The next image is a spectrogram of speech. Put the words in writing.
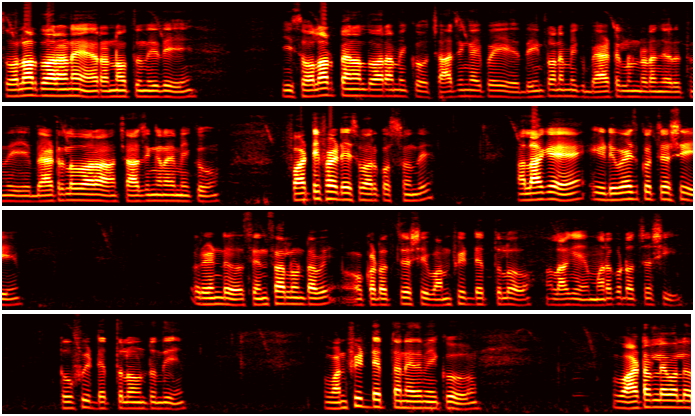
సోలార్ ద్వారానే రన్ అవుతుంది. ఇది ఈ సోలార్ ప్యానల్ ద్వారా మీకు ఛార్జింగ్ అయిపోయి దీంట్లోనే మీకు బ్యాటరీలు ఉండడం జరుగుతుంది. ఈ బ్యాటరీల ద్వారా ఛార్జింగ్ అనేది మీకు ఫార్టీ ఫైవ్ డేస్ వరకు వస్తుంది. అలాగే ఈ డివైస్కి వచ్చేసి రెండు సెన్సార్లు ఉంటాయి. ఒకటి వచ్చేసి వన్ ఫీట్ డెప్త్లో అలాగే మరొకటి వచ్చేసి టూ ఫీట్ డెప్త్లో ఉంటుంది. వన్ ఫీట్ డెప్త్ అనేది మీకు వాటర్ లెవెల్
